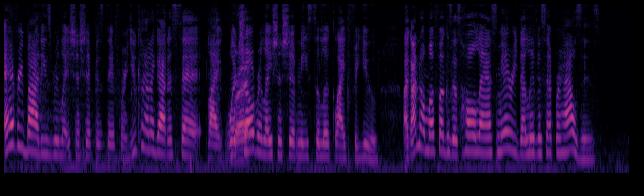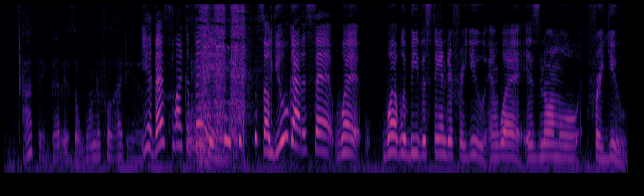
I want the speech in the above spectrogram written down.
everybody's relationship is different. You kind of got to set like what Right. your relationship needs to look like for you. Like i know motherfuckers that's whole ass married that live in separate houses i think that is a wonderful idea. Yeah that's like a thing. So you got to set what what would be the standard for you and what is normal for you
